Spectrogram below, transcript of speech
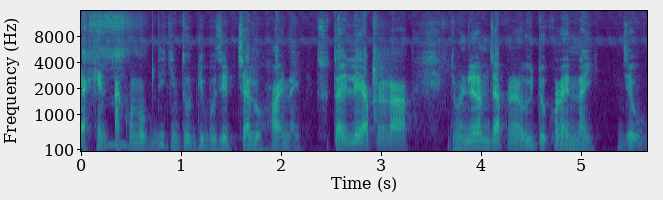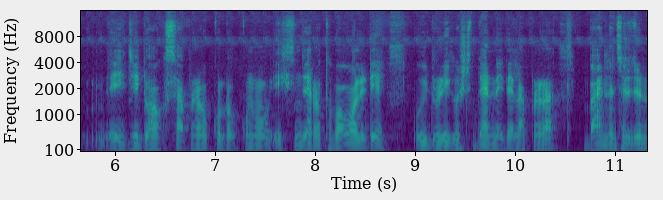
দেখেন, এখন অবধি কিন্তু ডিপোজিট চালু হয় নাই। সো তাইলে আপনারা ধরে নিলাম যে আপনারা উইড্রো করেন নাই, যে এই যে ডক্স আপনারা কোনো কোনো এক্সচেঞ্জার অথবা ওয়ালেটে উইড্রো রিকোয়েস্ট দেন নাই তাহলে আপনারা বাইন্যান্সের জন্য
